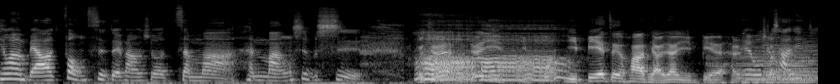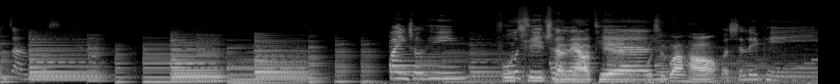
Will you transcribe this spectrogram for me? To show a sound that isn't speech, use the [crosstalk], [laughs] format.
千万不要讽刺对方说怎么很忙是不是？我觉得，我觉得你你你憋这个话题好像已经憋了很久。对，我不小心就是占了我时间。欢迎收听夫妻纯聊天，我是关豪，我是丽萍。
